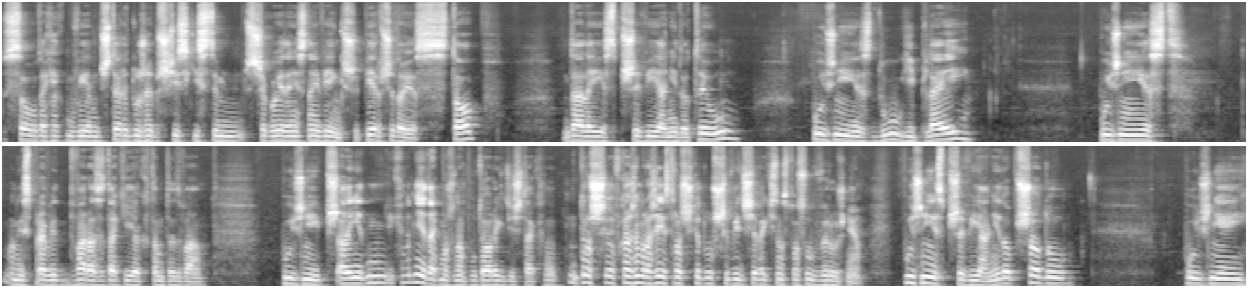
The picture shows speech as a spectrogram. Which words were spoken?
są, tak jak mówiłem, cztery duże przyciski, z tym, z czego jeden jest największy. Pierwszy to jest stop, dalej jest przewijanie do tyłu, później jest długi play, później jest, on jest prawie dwa razy taki jak tamte dwa. Później, ale nie, chyba nie tak może na półtorej, gdzieś tak. No, troszkę, w każdym razie jest troszkę dłuższy, więc się w jakiś tam sposób wyróżnia. Później jest przewijanie do przodu, później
